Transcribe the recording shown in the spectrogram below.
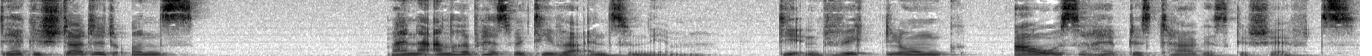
der gestattet uns, eine andere Perspektive einzunehmen, die Entwicklung außerhalb des Tagesgeschäfts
